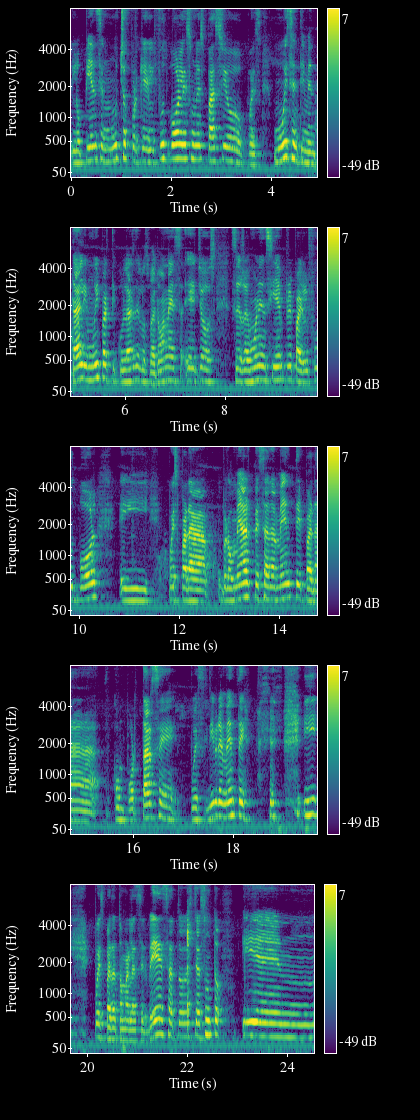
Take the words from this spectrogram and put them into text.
lo piensen muchos, porque el fútbol es un espacio pues muy sentimental y muy particular de los varones. Ellos se reúnen siempre para el fútbol y pues para bromear pesadamente, para comportarse pues libremente y pues para tomar la cerveza, todo este asunto. Y en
